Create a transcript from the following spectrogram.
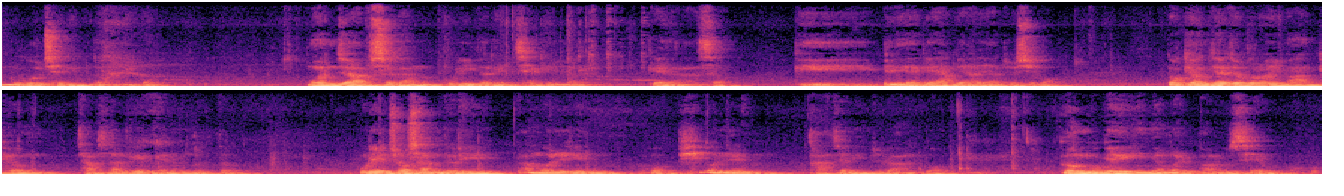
누구 책임도 아니고 먼저 앞서간 우리들의 책임을 깨달아서 깊이 회개하게 하여 주시고 또 경제적으로 이만큼 잘 살게 되는 것도 우리 조상들이 땀 흘린 피 흘린 가정인 줄 알고 건국의 이념을 바로 세우고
